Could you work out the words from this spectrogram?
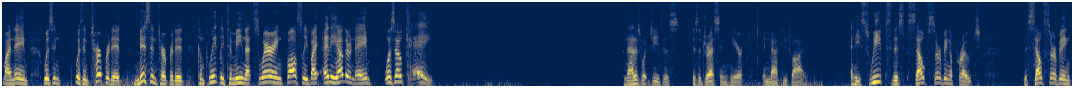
my name, was, in, was interpreted, misinterpreted completely to mean that swearing falsely by any other name was okay. And that is what Jesus is addressing here in Matthew 5. And he sweeps this self serving approach, the self serving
